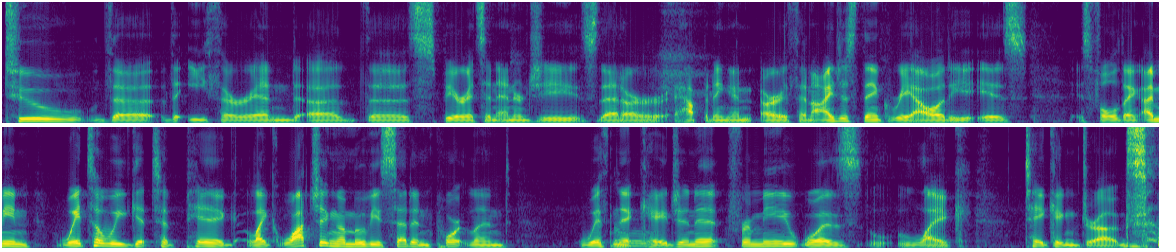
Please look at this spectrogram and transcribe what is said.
to the the ether and uh, the spirits and energies that are happening in Earth, and I just think reality is is folding. I mean, wait till we get to Pig. Like watching a movie set in Portland with Nick Cage in it for me was like taking drugs.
